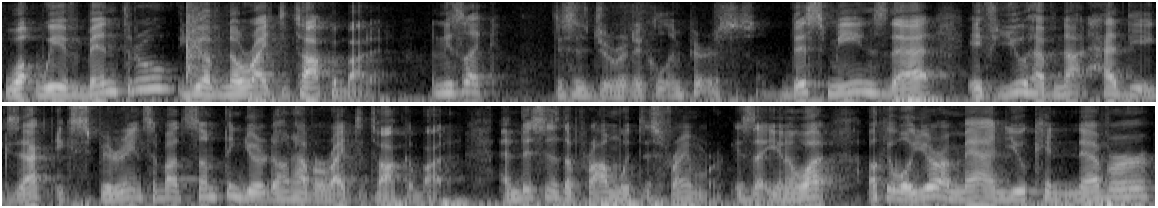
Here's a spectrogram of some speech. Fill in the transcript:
what we've been through, you have no right to talk about it. And he's like, this is juridical empiricism. This means that if you have not had the exact experience about something, you don't have a right to talk about it. And this is the problem with this framework is that, you know what? Okay, well, you're a man. You can never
